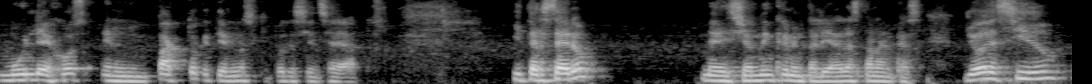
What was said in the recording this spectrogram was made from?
muy lejos en el impacto que tienen los equipos de ciencia de datos. Y tercero, medición de incrementalidad de las palancas. Yo decido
